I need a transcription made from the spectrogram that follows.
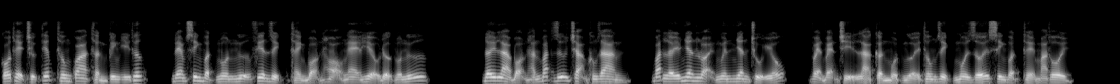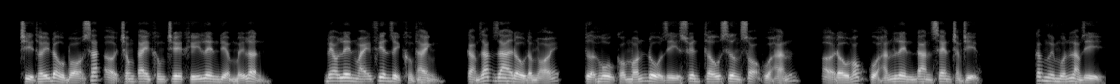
có thể trực tiếp thông qua thần kinh ý thức, đem sinh vật ngôn ngữ phiên dịch thành bọn họ nghe hiểu được ngôn ngữ. Đây là bọn hắn bắt giữ trạm không gian, bắt lấy nhân loại nguyên nhân chủ yếu, vẹn vẹn chỉ là cần một người thông dịch môi giới sinh vật thể mà thôi. Chỉ thấy đầu bò sắt ở trong tay không chế khí lên điểm mấy lần. Đeo lên máy phiên dịch khổng thành, cảm giác ra đầu đâm nói, tựa hồ có món đồ gì xuyên thấu xương sọ của hắn, ở đầu góc của hắn lên đan sen chẳng trị các ngươi muốn làm gì?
